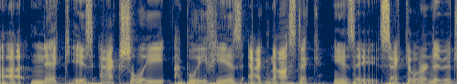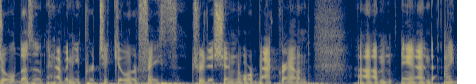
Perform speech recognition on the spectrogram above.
Uh, Nick is actually, I believe he is agnostic. He is a secular individual, doesn't have any particular faith tradition or background. Um, and I,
